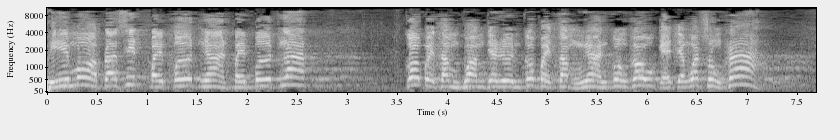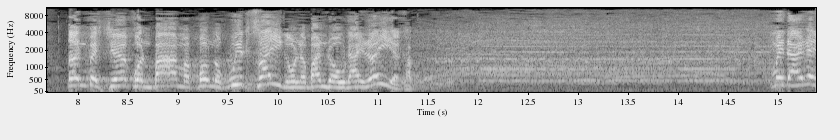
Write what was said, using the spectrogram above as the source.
ผีหม้อประสิทธิ์ไปเปิดงานไปเปิดลาด ก็ไปทำความเจริญก็ไปทำงานของเขาแก่จังหวัดสงขลาเติ้นไปเจอคนบ้ามาปนนกวิทย์ไส้เขาละบันโดได้เลยอะครับ ไม่ได้ได้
